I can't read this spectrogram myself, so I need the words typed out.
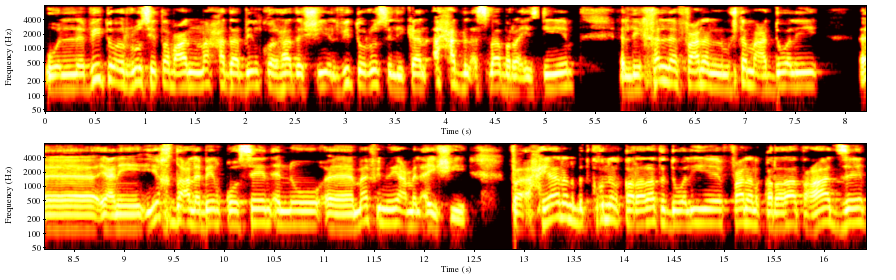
والفيتو الروسي طبعا ما حدا بينكر هذا الشيء. الفيتو الروسي اللي كان أحد الأسباب الرئيسية اللي خلى فعلا المجتمع الدولي آه، يعني يخضع لبين قوسين إنه آه، ما في إنه يعمل أي شيء. فاحيانا بتكون القرارات الدولية فعلا قرارات عاجزة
